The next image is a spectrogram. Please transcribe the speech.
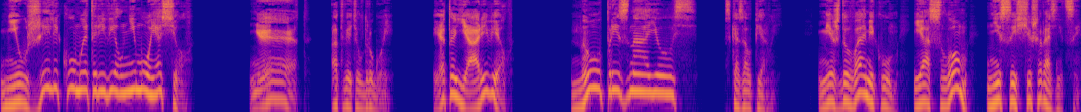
«Неужели, кум, это ревел не мой осел?» «Нет», ответил другой. Это я ревел. Ну, признаюсь, сказал первый. Между вами, кум, и ослом не сыщешь разницы.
